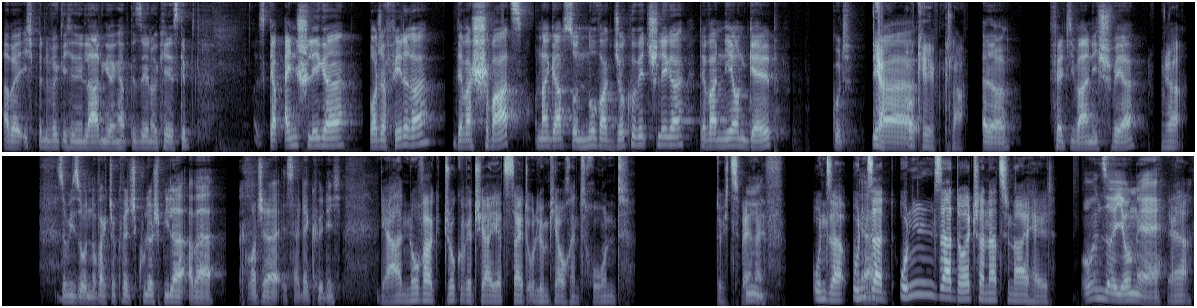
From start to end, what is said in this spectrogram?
Aber ich bin wirklich in den Laden gegangen, habe gesehen, okay, es gibt, es gab einen Schläger, Roger Federer, der war schwarz und dann gab es so einen Novak Djokovic-Schläger, der war neongelb. Gut. Ja, äh, okay, klar. Also fällt die Wahl nicht schwer. Ja. Sowieso Novak Djokovic, cooler Spieler, aber Roger ist halt der König. Ja, Novak Djokovic ja jetzt seit Olympia auch entthront durch Zverev. Hm. Unser, unser, ja. unser deutscher Nationalheld. Unser Junge. Ja.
